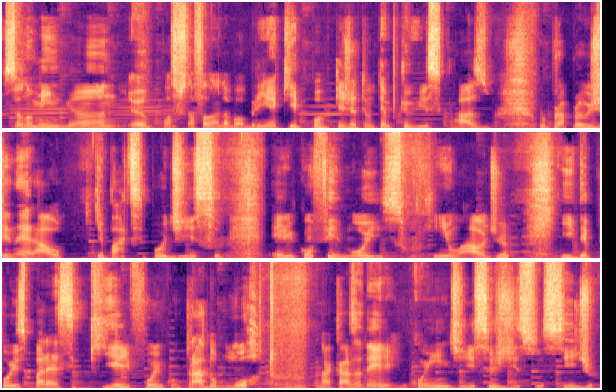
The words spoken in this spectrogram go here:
Se eu não me engano, eu posso estar falando abobrinha aqui, porque já tem um tempo que eu vi esse caso. O próprio general que participou disso, ele confirmou isso em um áudio e depois parece que ele foi encontrado morto na casa dele, com indícios de suicídio.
